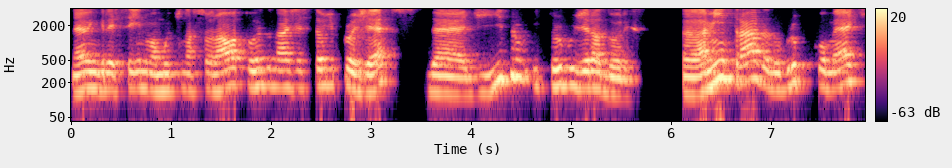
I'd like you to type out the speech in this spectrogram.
né, eu ingressei numa multinacional atuando na gestão de projetos de, de hidro e turbogeradores. Uh, a minha entrada no Grupo Comec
